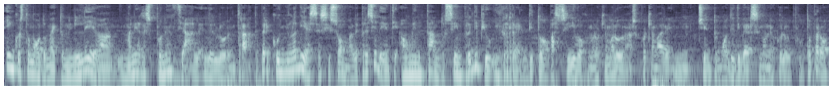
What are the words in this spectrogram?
E in questo modo mettono in leva in maniera esponenziale le loro entrate perché ognuna di esse si somma alle precedenti aumentando sempre di più il reddito passivo come lo chiama lui ma si può chiamare in cento modi diversi non è quello il punto però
